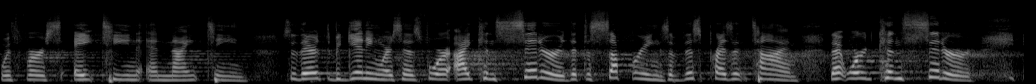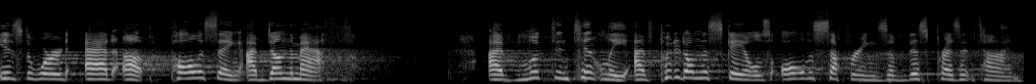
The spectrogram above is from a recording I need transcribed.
with verse 18 and 19. So, there at the beginning, where it says, For I consider that the sufferings of this present time, that word consider is the word add up. Paul is saying, I've done the math. I've looked intently, I've put it on the scales, all the sufferings of this present time,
